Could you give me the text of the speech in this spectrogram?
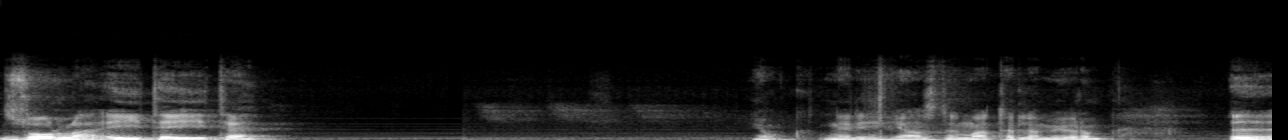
zorla eğite eğite yok nereye yazdığımı hatırlamıyorum. E,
